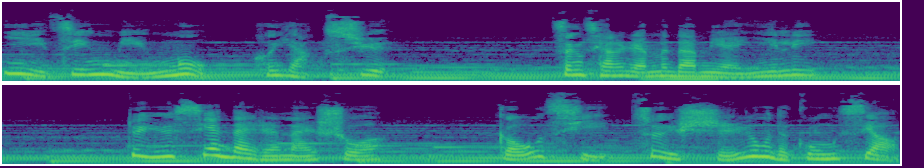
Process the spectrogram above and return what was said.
益精明目和养血，增强人们的免疫力。对于现代人来说，枸杞最实用的功效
